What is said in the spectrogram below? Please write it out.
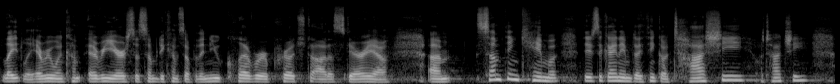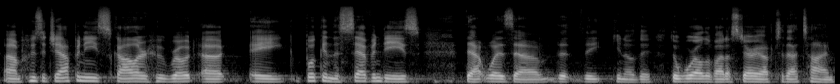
lately everyone come, every year or so somebody comes up with a new clever approach to auto stereo. Um, something came up there's a guy named i think otachi otachi um, who's a japanese scholar who wrote uh, a book in the 70s that was uh, the, the, you know, the, the world of auto stereo up to that time.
